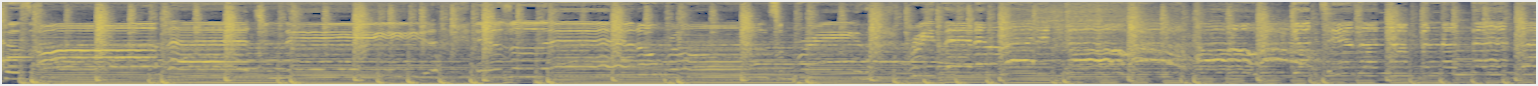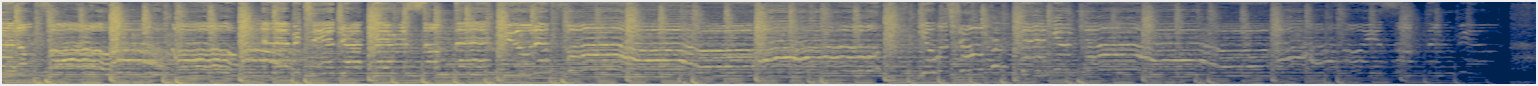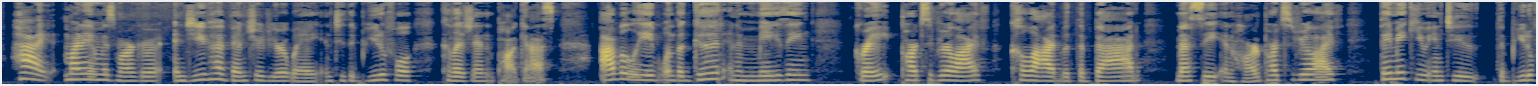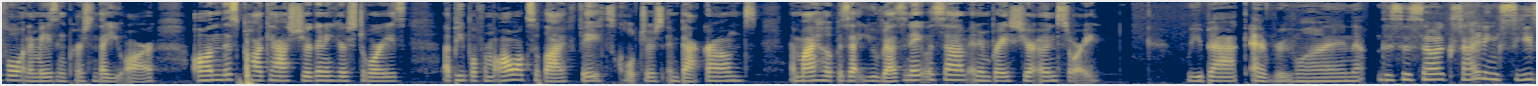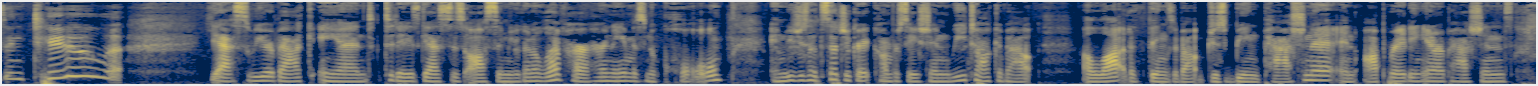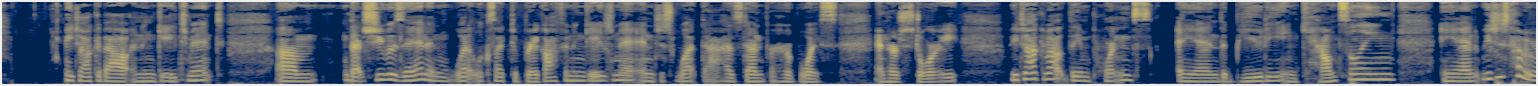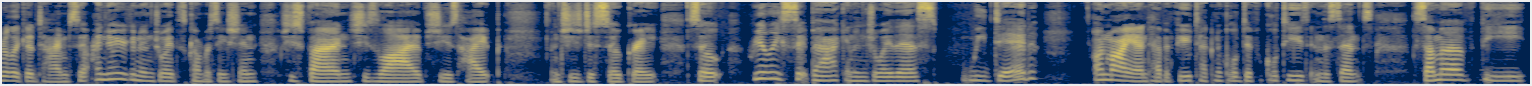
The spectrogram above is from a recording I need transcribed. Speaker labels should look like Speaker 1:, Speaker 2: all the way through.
Speaker 1: Cause all
Speaker 2: Hi, my name is Margaret, and you have ventured your way into the Beautiful Collision podcast. I believe when the good and amazing, great parts of your life collide with the bad, messy, and hard parts of your life, they make you into the beautiful and amazing person that you are. On this podcast, you're going to hear stories of people from all walks of life, faiths, cultures, and backgrounds. And my hope is that you resonate with some and embrace your own story. We back, everyone. This is so exciting. Season two. Yes, we are back, and today's guest is awesome. You're going to love her. Her name is Nicole, and we just had such a great conversation. We talk about a lot of things about just being passionate and operating in our passions. We talk about an engagement um, that she was in and what it looks like to break off an engagement and just what that has done for her voice and her story. We talk about the importance and the beauty in counseling, and we just have a really good time. So I know you're going to enjoy this conversation. She's fun, she's live, she's hype, and she's just so great. So really sit back and enjoy this. We did on my end have a few technical difficulties in the sense some of the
